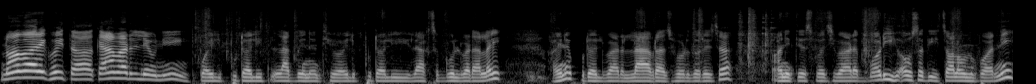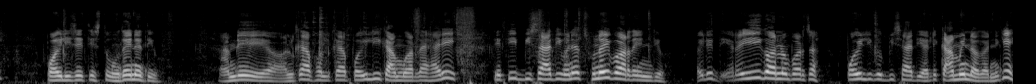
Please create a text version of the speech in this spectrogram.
नगरे खोइ त कहाँबाट ल्याउने? पहिले पुटली लाग्दैन थियो अहिले पुटली लाग्छ गोलबाडालाई। होइन पुटलीबाट लाब्रा छोड्दो रहेछ। अनि त्यसपछिबाट बढी औषधि चलाउनु पर्ने। पहिले चाहिँ त्यस्तो हुँदैन थियो। हामीले हल्का फल्का पहिली काम गर्दाखेरि त्यति विषादी भने छुनै पर्दैन थियो। अहिले धेरै गर्नुपर्छ। पहिलेको विषादीहरूले कामै नगर्ने के?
